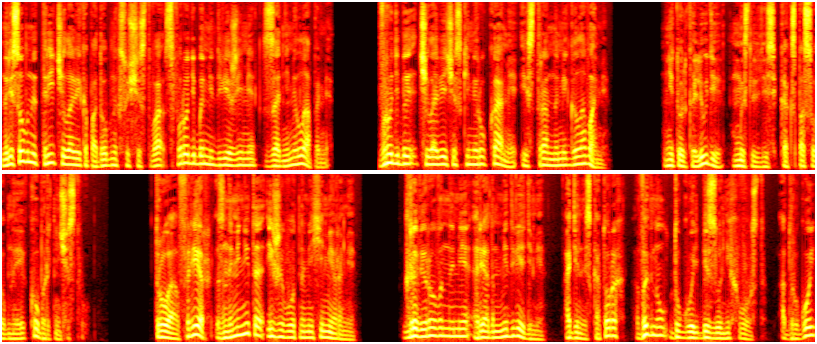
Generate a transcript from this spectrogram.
нарисованы три человекоподобных существа с вроде бы медвежьими задними лапами, вроде бы человеческими руками и странными головами. Не только люди мыслились как способные к оборотничеству. Труа-Фрер знаменита и животными химерами, гравированными рядом медведями, один из которых выгнал дугой бизоний хвост, а другой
